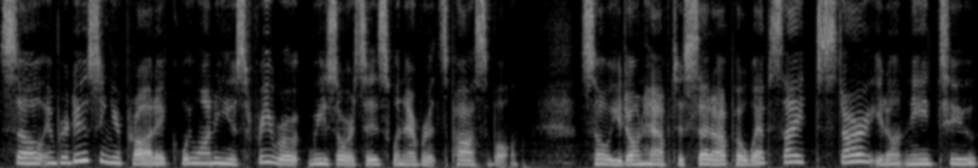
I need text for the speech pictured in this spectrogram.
So, in producing your product, we want to use free resources whenever it's possible. So, you don't have to set up a website to start. You don't need to,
